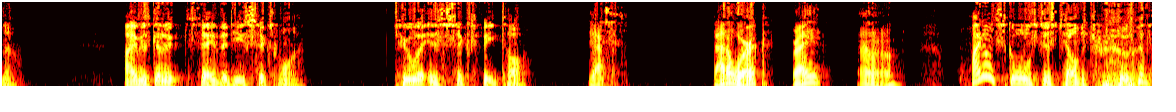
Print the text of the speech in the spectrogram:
no. I was going to say that he's six one. Tua is six feet tall. Yes. That'll work, right? I don't know. Why don't schools just tell the truth?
